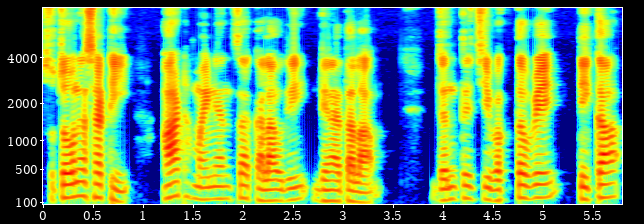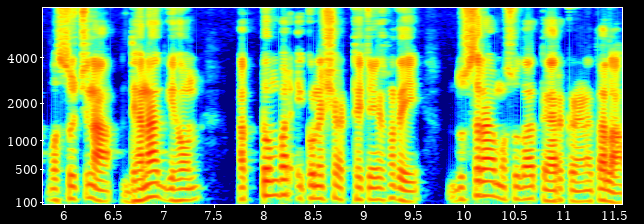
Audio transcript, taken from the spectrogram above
सुचवण्यासाठी आठ महिन्यांचा कालावधी देण्यात आला. जनतेची वक्तव्ये टीका व सूचना ध्यानात घेऊन ऑक्टोंबर एकोणीसशे अठ्ठेचाळीसमध्ये दुसरा मसुदा तयार करण्यात आला.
